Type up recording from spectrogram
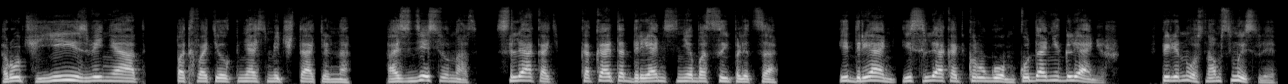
Ручьи звенят, подхватил князь мечтательно. А здесь у нас слякоть, какая-то дрянь с неба сыплется. И дрянь, и слякоть кругом, куда ни глянешь. В переносном смысле.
